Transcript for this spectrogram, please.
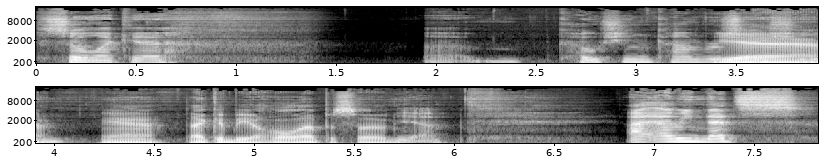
So like a um, coaching conversation. Yeah. Yeah. That could be a whole episode. Yeah. I, I mean that's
